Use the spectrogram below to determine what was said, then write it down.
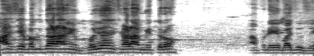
આ છે બગદાણાની ભોજનશાળા મિત્રો. આપણે એ બાજુ જઈએ.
